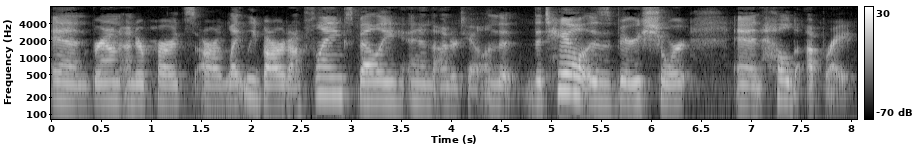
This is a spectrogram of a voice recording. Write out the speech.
and brown underparts are lightly barred on flanks, belly, and the undertail. And the the tail is very short and held upright.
